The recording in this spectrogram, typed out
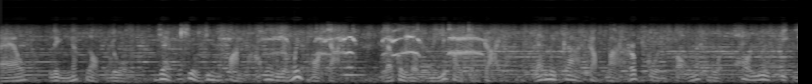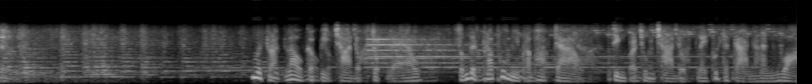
แล้ว ลิงนักหลอกลวง แยกเขี้ยวยิงฟันคู่ยังไม่พอใจ แล้วก็หลบหนีไปจนไกลและไม่กล้ากลับมารบกวนสองนักบวชพ่อลูกอีกเลย เมื่อตรัสเล่ากะปิชาดกจบแล้ว สมเด็จพระผู้มีพระภาคเจ้าจึงประชุมชาดกในพุทธกาลนั้นว่า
